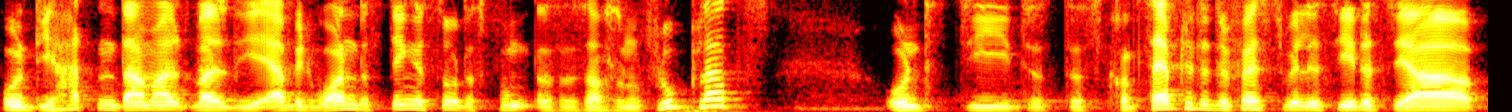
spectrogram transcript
Und die hatten damals, weil die Airbit One, das Ding ist so, das, fun- das ist auf so einem Flugplatz. Und die, das, das Konzept hinter dem Festival ist, jedes Jahr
